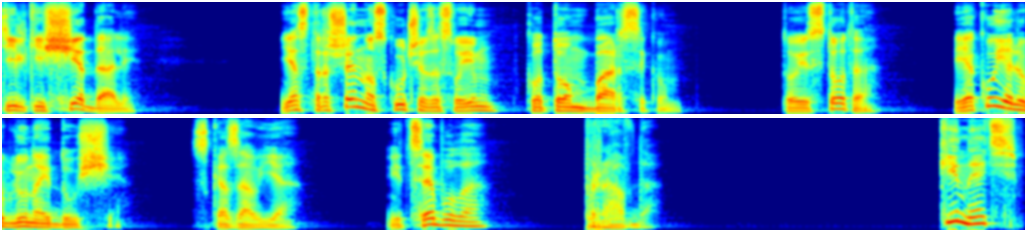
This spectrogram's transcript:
Тільки ще далі. Я страшенно скучив за своїм котом Барсиком. То істота, яку я люблю найдужче, сказав я. І це була правда. Кінець.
